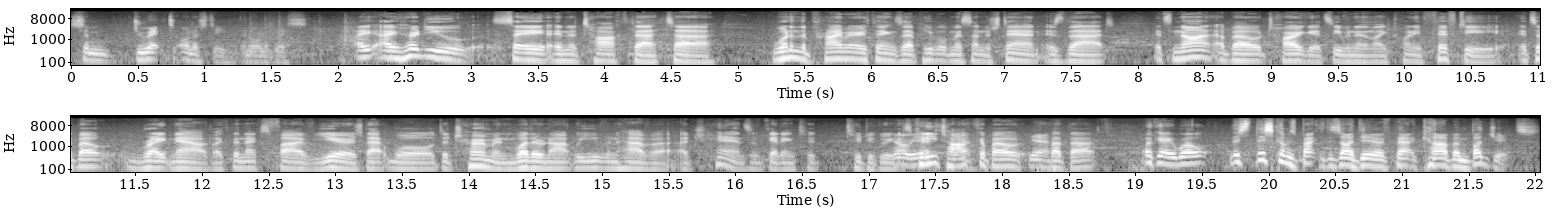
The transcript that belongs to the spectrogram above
some direct honesty in all of this. I, I heard you say in a talk that uh, one of the primary things that people misunderstand is that it's not about targets even in like 2050 it's about right now like the next five years that will determine whether or not we even have a, a chance of getting to two degrees Oh, can you talk yeah. about Yeah. about that Okay, well, this, this comes back to this idea of about carbon budgets.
